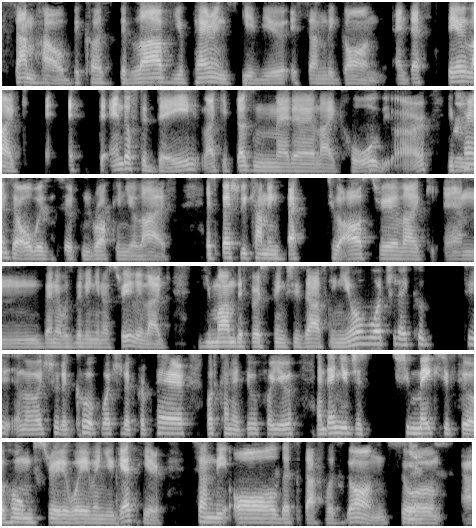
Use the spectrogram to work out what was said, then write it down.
somehow because the love your parents give you is suddenly gone. And that's they're like at the end of the day, like it doesn't matter like how old you are, your mm. parents are always a certain rock in your life, especially coming back to Austria, like um, when I was living in Australia, like your mom, the first thing she's asking you, oh, what should I cook to, what should I cook? What should I prepare? What can I do for you? And then you just, she makes you feel home straight away when you get here suddenly all that stuff was gone. So yeah.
